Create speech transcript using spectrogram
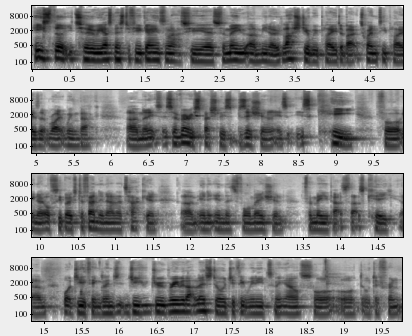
he's 32. He has missed a few games in the last few years. For me, um, you know, last year we played about 20 players at right wing back. Um, and it's, it's a very specialist position. It's, it's key for you know obviously both defending and attacking um, in in this formation for me, that's that's key. Um, what do you think, Glenn? Do you, do you agree with that list, or do you think we need something else or, or, or different?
